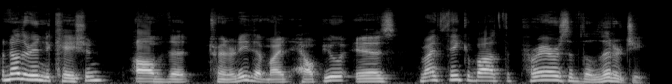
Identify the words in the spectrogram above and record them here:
Another indication of the Trinity that might help you is you might think about the prayers of the liturgy.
